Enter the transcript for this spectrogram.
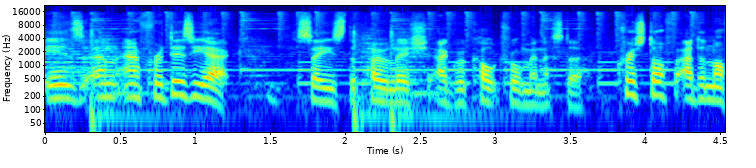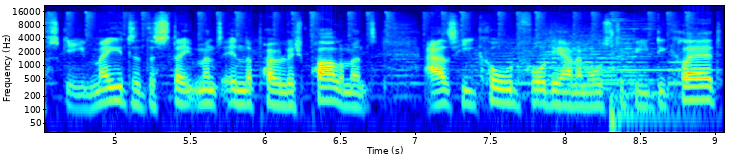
is an aphrodisiac, says the Polish agricultural minister. Krzysztof Ardanowski made the statement in the Polish parliament as he called for the animals to be declared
